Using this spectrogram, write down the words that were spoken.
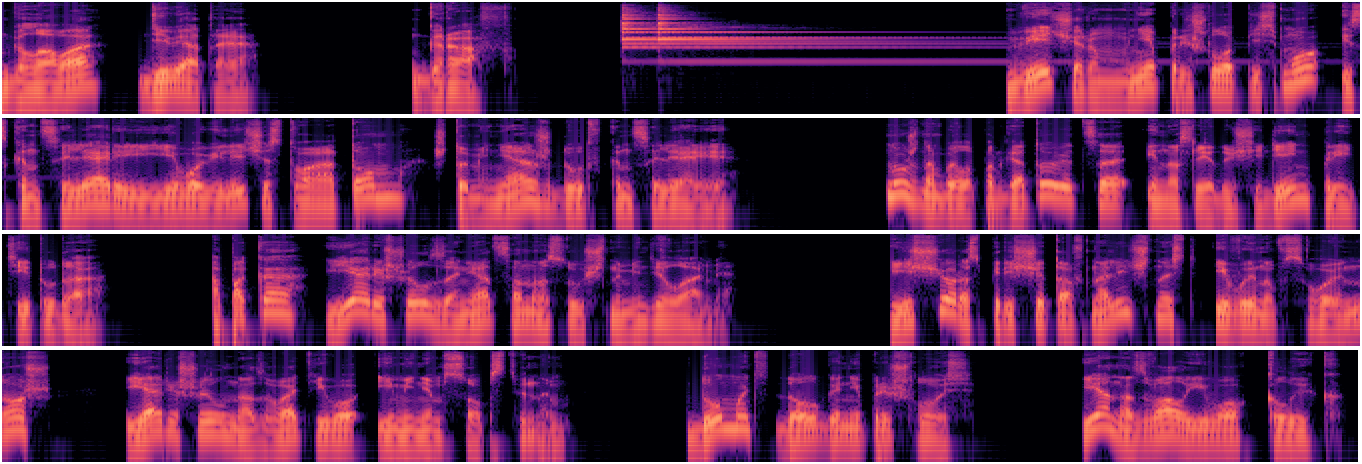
Глава девятая. Граф. Вечером мне пришло письмо из канцелярии Его Величества о том, что меня ждут в канцелярии. Нужно было подготовиться и на следующий день прийти туда. А пока я решил заняться насущными делами. Еще раз пересчитав наличность и вынув свой нож, я решил назвать его именем собственным — Думать долго не пришлось. Я назвал его «Клык».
